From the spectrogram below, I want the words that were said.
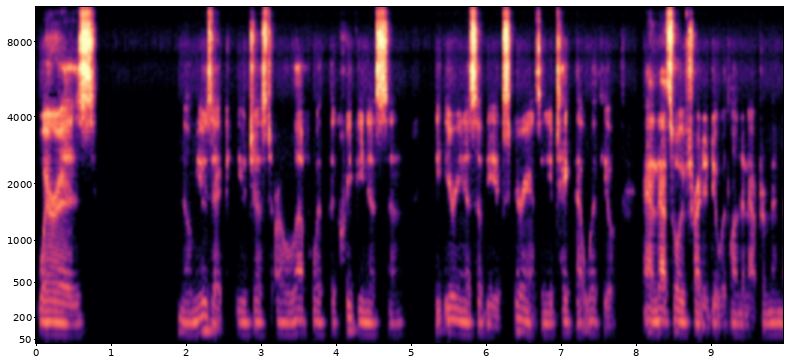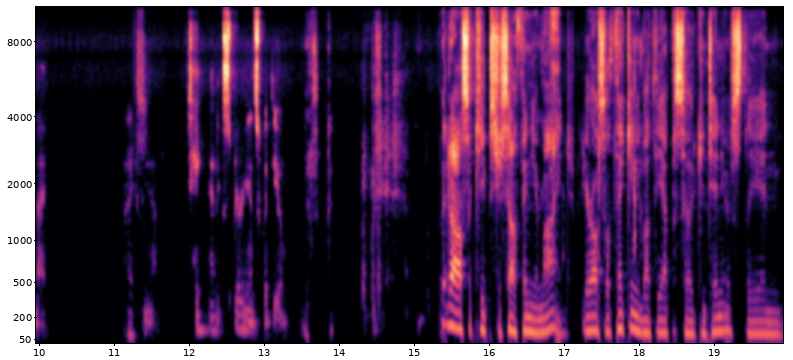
Whereas no music, you just are left with the creepiness and the eeriness of the experience, and you take that with you. And that's what we've tried to do with London After Midnight. Nice. Know, take that experience with you. it also keeps yourself in your mind. You're also thinking about the episode continuously and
